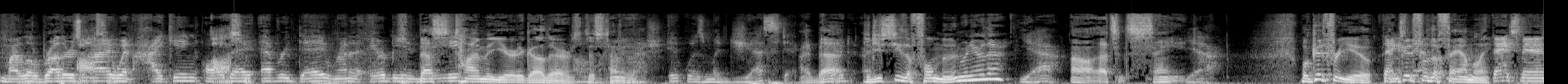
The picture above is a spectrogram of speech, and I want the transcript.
my little brothers and I went hiking all Awesome. day, every day. Rented an Airbnb. Best time of year to go there is this oh time of year. It was majestic. I bet. dude. Did you see the full moon when you were there? Yeah, Oh, that's insane. yeah. Well, good for you. Thanks, and good man. for the family. Thanks, man.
